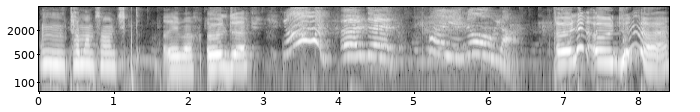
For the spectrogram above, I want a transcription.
Hmm, tamam tamam çıktı. Eyvah öldü. Ya öldüm. Hayır ne oluyor? Öyle mi? Öldün mü?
